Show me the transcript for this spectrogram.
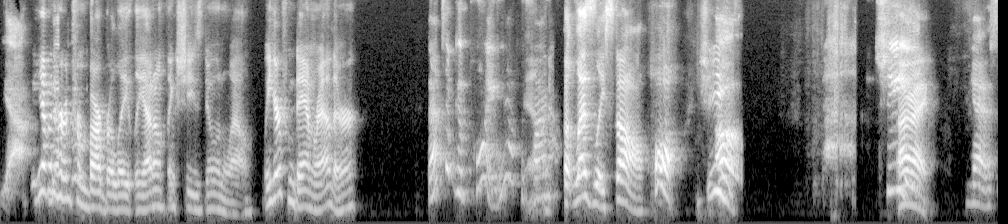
yeah. We haven't no. heard from Barbara lately. I don't think she's doing well. We hear from Dan Rather. That's a good point. Yeah. But Lesley Stahl, oh, she's. Oh. She. All right. Yes.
